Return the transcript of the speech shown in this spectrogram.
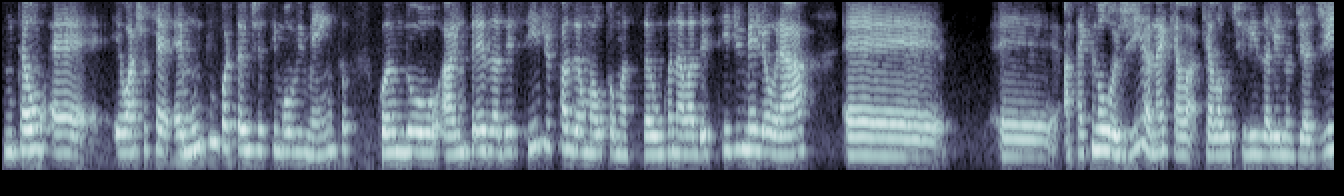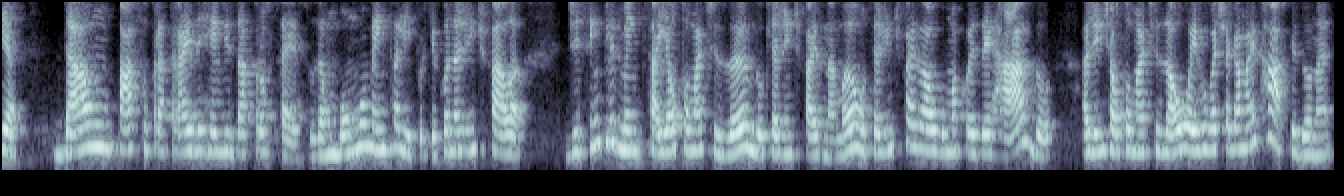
Então, é, eu acho que é, é muito importante esse movimento quando a empresa decide fazer uma automação, quando ela decide melhorar é, é, a tecnologia né, que, ela, que ela utiliza ali no dia a dia, dar um passo para trás e revisar processos. É um bom momento ali, porque quando a gente fala de simplesmente sair automatizando o que a gente faz na mão, se a gente faz alguma coisa errado, a gente automatizar o erro vai chegar mais rápido, né?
